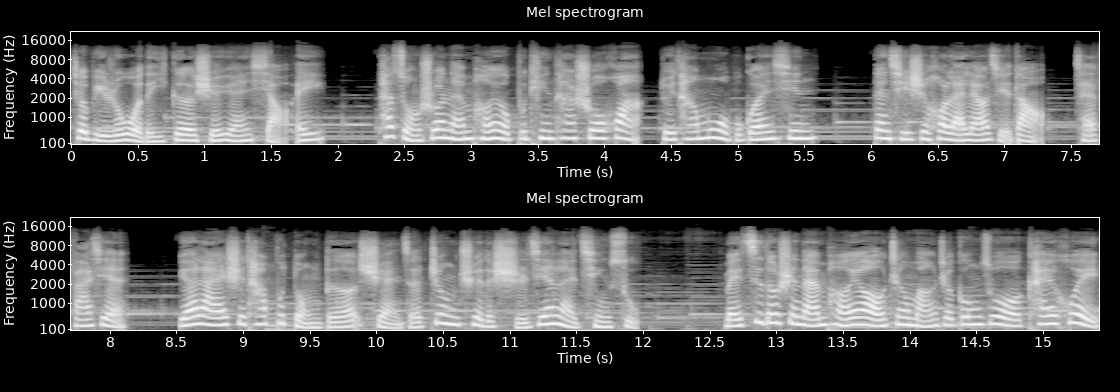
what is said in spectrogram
就比如我的一个学员小 A。她总说男朋友不听她说话，对她漠不关心。但其实后来了解到，才发现原来是她不懂得选择正确的时间来倾诉。每次都是男朋友正忙着工作、开会，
